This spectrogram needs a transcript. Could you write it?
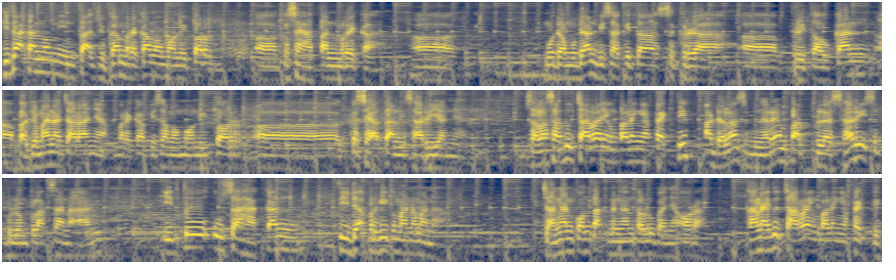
kita akan meminta juga mereka memonitor uh, kesehatan mereka. Uh, mudah-mudahan bisa kita segera uh, beritahukan uh, bagaimana caranya mereka bisa memonitor uh, kesehatan sehariannya. Salah satu cara yang paling efektif adalah sebenarnya 14 hari sebelum pelaksanaan itu usahakan tidak pergi ke mana-mana. Jangan kontak dengan terlalu banyak orang, karena itu cara yang paling efektif.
